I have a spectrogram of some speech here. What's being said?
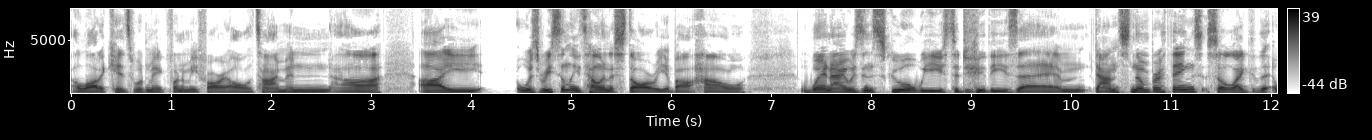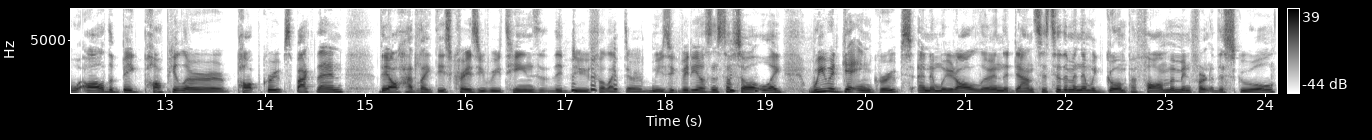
a lot of kids would make fun of me for it all the time. And uh, I was recently telling a story about how when I was in school, we used to do these um, dance number things. So, like the, all the big popular pop groups back then, they all had like these crazy routines that they do for like their music videos and stuff. So, like we would get in groups and then we would all learn the dances to them, and then we'd go and perform them in front of the school.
